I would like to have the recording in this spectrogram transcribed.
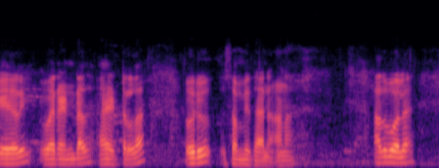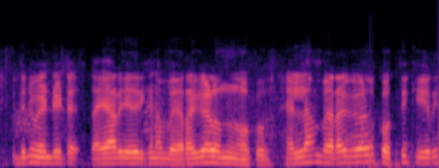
കയറി വരേണ്ടതായിട്ടുള്ള ഒരു സംവിധാനമാണ്. അതുപോലെ ഇതിനു വേണ്ടിയിട്ട് തയ്യാർ ചെയ്തിരിക്കുന്ന വിറകുകളൊന്ന് നോക്കൂ. എല്ലാം വിറകുകൾ കൊത്തിക്കീറി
